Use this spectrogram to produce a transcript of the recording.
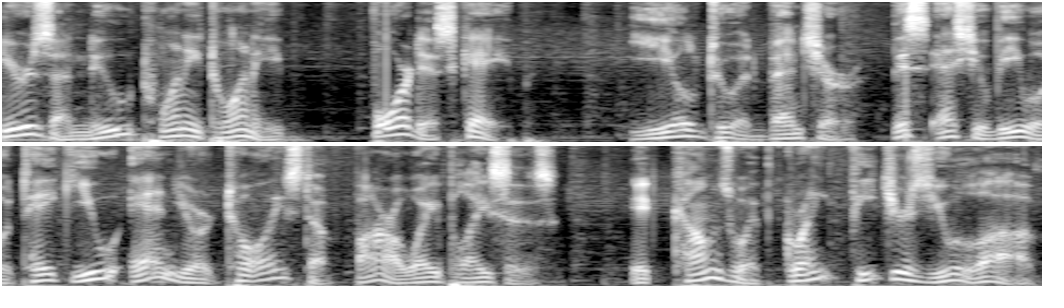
Here's a new 2020 Ford Escape. Yield to adventure. This SUV will take you and your toys to faraway places. It comes with great features you love.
